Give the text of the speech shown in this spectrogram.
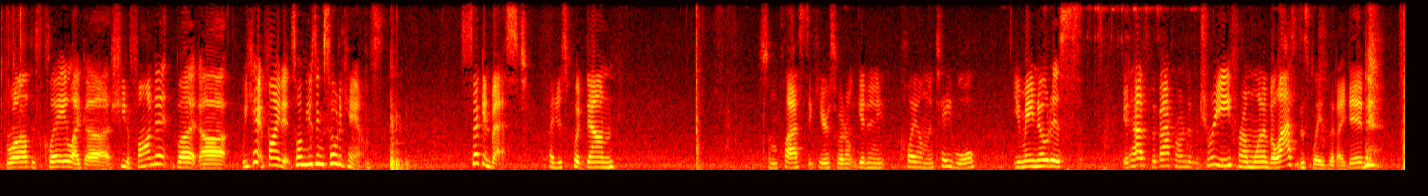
to roll out this clay like a sheet of fondant, but uh, we can't find it, so I'm using soda cans. Second best. I just put down some plastic here so I don't get any clay on the table. You may notice it has the background of a tree from one of the last displays that I did.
